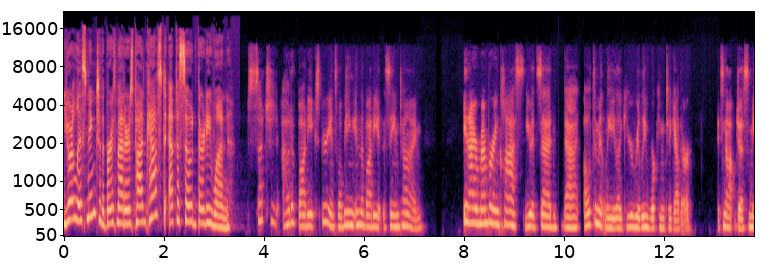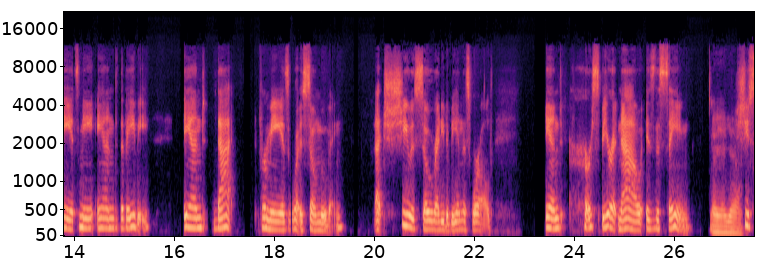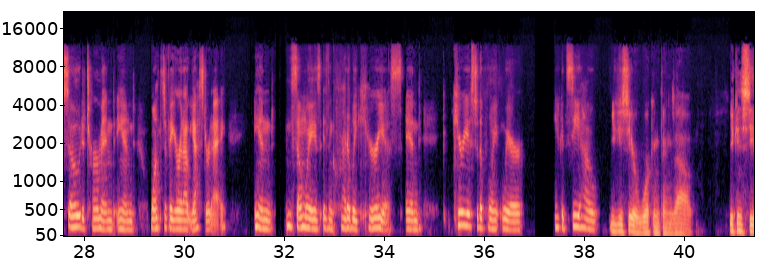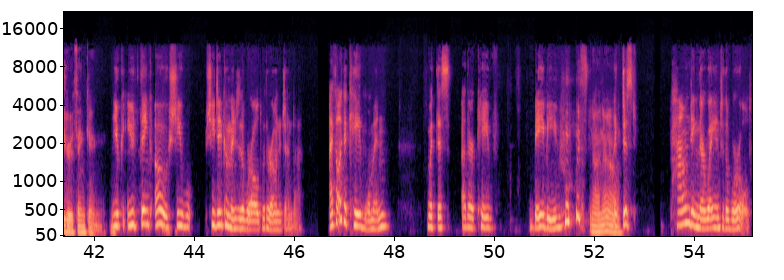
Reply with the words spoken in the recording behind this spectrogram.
You're listening to the Birth Matters Podcast, episode 31. Such an out of body experience while being in the body at the same time. And I remember in class, you had said that ultimately, like, you're really working together. It's not just me, it's me and the baby. And that for me is what is so moving that she was so ready to be in this world. And her spirit now is the same. Oh, yeah, yeah. She's so determined and wants to figure it out yesterday. And in some ways is incredibly curious and curious to the point where you could see how you can see her working things out. You can see her thinking. you you'd think, oh, she she did come into the world with her own agenda. I felt like a cave woman with this other cave baby who was No, no. like just pounding their way into the world.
